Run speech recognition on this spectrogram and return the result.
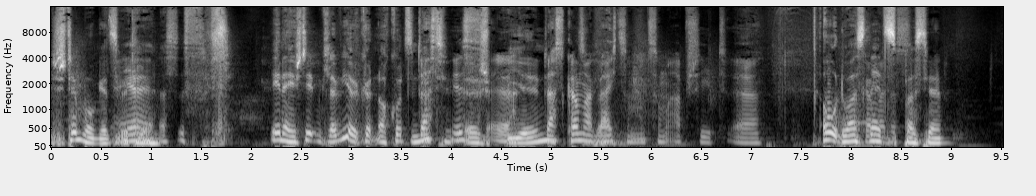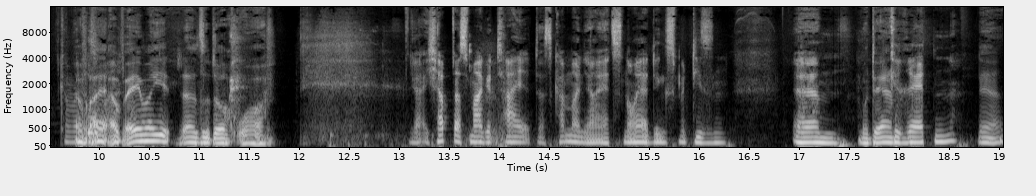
Stimmung jetzt bitte. Ja, das ist. Ja, hier steht ein Klavier. Wir könnten noch kurz ein das Lied ist, äh, spielen. Äh, das können wir gleich zum, zum Abschied. Äh, oh, du hast Netz, Bastian. Auf, auf einmal, also doch, boah. Ja, ich habe das mal geteilt. Das kann man ja jetzt neuerdings mit diesen ähm, modernen Geräten. Ja.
